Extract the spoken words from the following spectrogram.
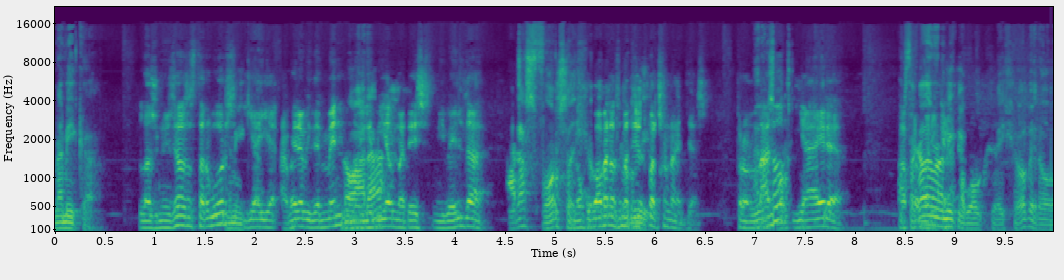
Una mica. Les originals de Star Wars ja hi ha... A veure, evidentment, No, no, hi ara- havia el mateix nivell de... Ara es força, No això. jugaven els mateixos personatges. Però Ara l'Ano ja era... Està quedant una mica box, eh, això, però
